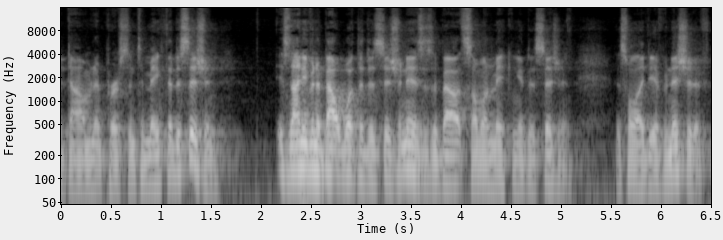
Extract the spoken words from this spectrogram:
dominant person to make the decision it's not even about what the decision is, it's about someone making a decision. This whole idea of initiative.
